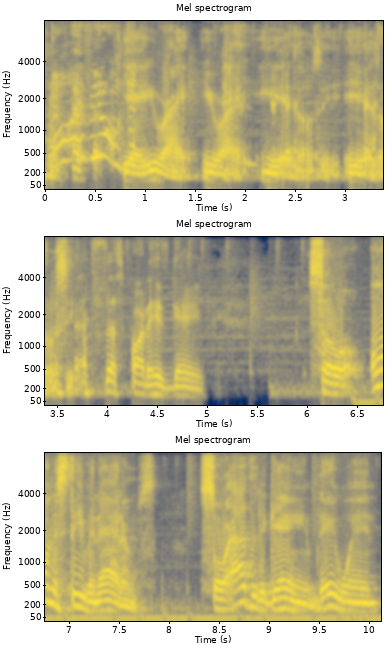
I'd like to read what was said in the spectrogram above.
Boy, if you don't yeah, you're right. You're right. He is OC. He is OC. That's, that's part of his game. So on to Steven Adams. So after the game, they win.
